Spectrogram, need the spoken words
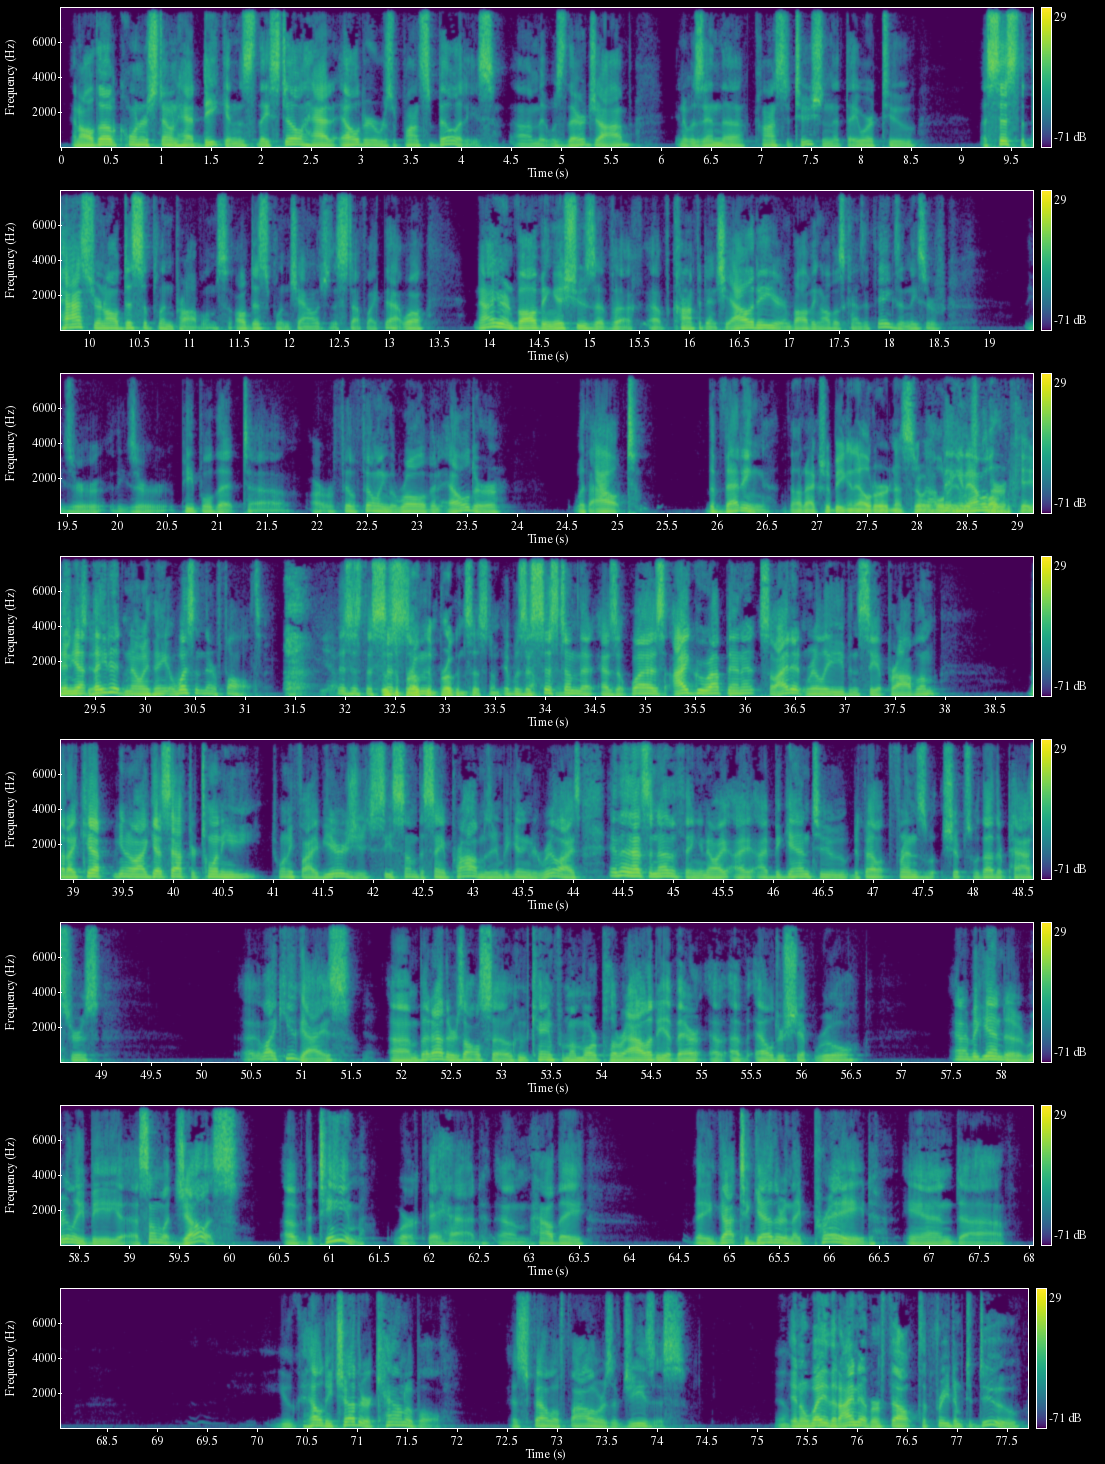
and although Cornerstone had deacons, they still had elder responsibilities. Um, it was their job, and it was in the Constitution that they were to assist the pastor in all discipline problems, all discipline challenges, and stuff like that. Well, now you're involving issues of, uh, of confidentiality. You're involving all those kinds of things, and these are these are these are people that uh, are fulfilling the role of an elder without the vetting Without actually being an elder necessarily holding being an those elder, qualifications. and yet yeah. they didn't know anything. It wasn't their fault. This is the system. It was a broken, broken system. It was a system that, as it was, I grew up in it, so I didn't really even see a problem. But I kept, you know, I guess after 20, 25 years, you see some of the same problems and you're beginning to realize. And then that's another thing, you know, I, I, I began to develop friendships with other pastors uh, like you guys, um, but others also who came from a more plurality of, er, of eldership rule. And I began to really be uh, somewhat jealous of the team work they had, um, how they they got together and they prayed, and uh, you held each other accountable as fellow followers of Jesus Yeah. in a way that I never felt the freedom to do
